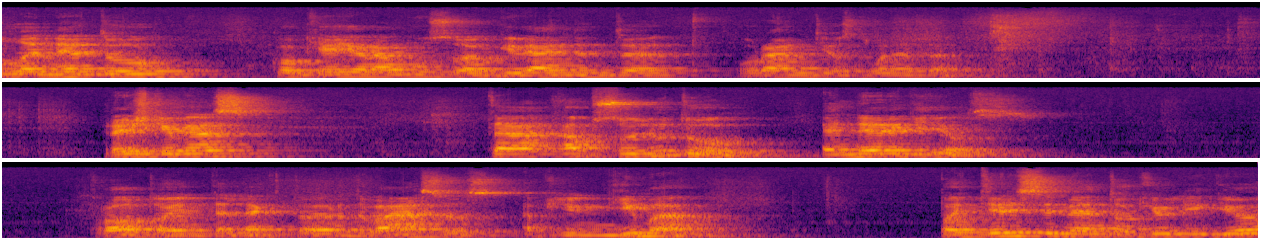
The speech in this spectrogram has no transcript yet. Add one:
planetų, kokia yra mūsų apgyvendinta Urantijos planeta. Reiškia, mes tą absoliutų energijos, proto, intelekto ir dvasios apjungimą patirsime tokiu lygiu,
